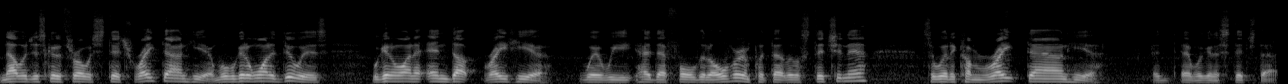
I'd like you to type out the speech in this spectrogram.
Now we're just going to throw a stitch right down here. What we're going to want to do is we're going to want to end up right here where we had that folded over and put that little stitch in there. So we're going to come right down here and, and we're going to stitch that.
